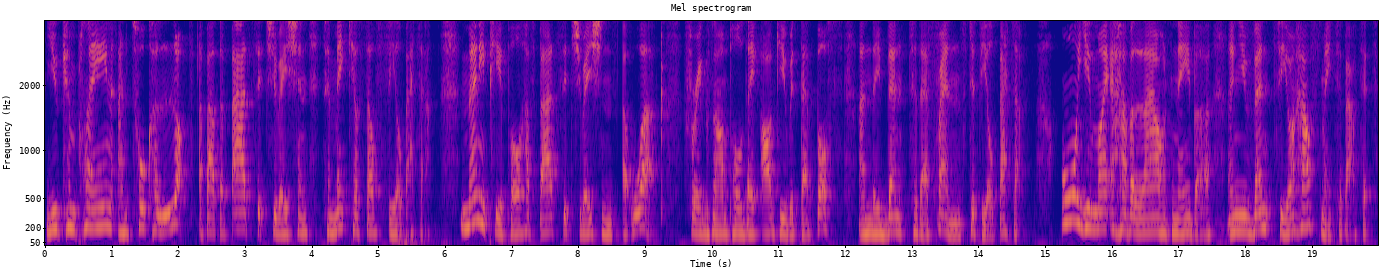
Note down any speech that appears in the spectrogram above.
You complain and talk a lot about the bad situation to make yourself feel better. Many people have bad situations at work. For example, they argue with their boss and they vent to their friends to feel better. Or you might have a loud neighbour and you vent to your housemate about it.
